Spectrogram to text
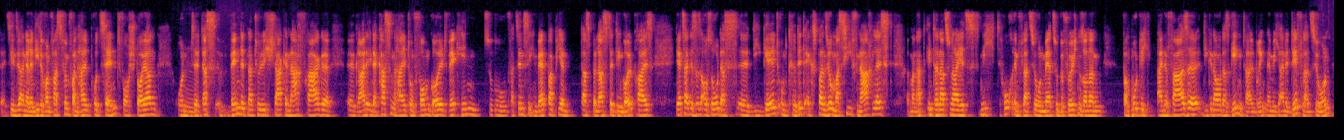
Da erzielen sie eine Rendite von fast 5,5 Prozent vor Steuern. Und mhm. das wendet natürlich starke Nachfrage äh, gerade in der Kassenhaltung vom Gold weg hin zu verzinslichen Wertpapieren. Das belastet den Goldpreis. Derzeit ist es auch so, dass äh, die Geld- und Kreditexpansion massiv nachlässt. Man hat international jetzt nicht Hochinflation mehr zu befürchten, sondern vermutlich eine Phase, die genau das Gegenteil bringt, nämlich eine Deflation.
